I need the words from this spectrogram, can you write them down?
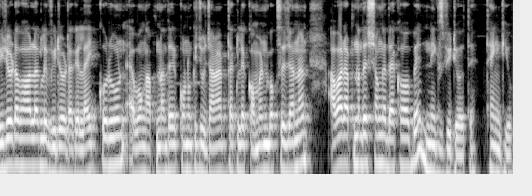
ভিডিওটা ভালো লাগলে ভিডিওটাকে লাইক করুন এবং আপনাদের কোনো কিছু জানার থাকলে কমেন্ট বক্সে জানান। আবার আপনাদের সঙ্গে দেখা হবে নেক্সট ভিডিওতে থ্যাংক ইউ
